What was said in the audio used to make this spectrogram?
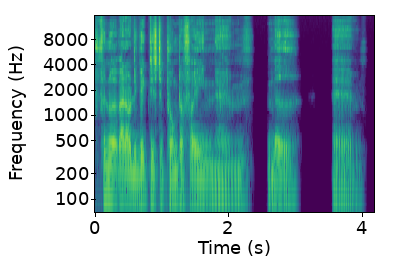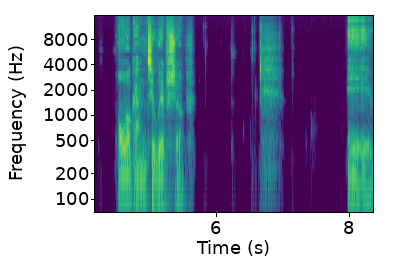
finde ud af, hvad der var de vigtigste punkter for en øh, med øh, overgangen til webshop. Øh,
